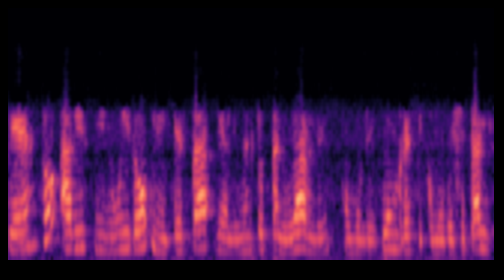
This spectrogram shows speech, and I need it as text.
que esto ha disminuido la ingesta de alimentos saludables, como legumbres y como vegetales.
